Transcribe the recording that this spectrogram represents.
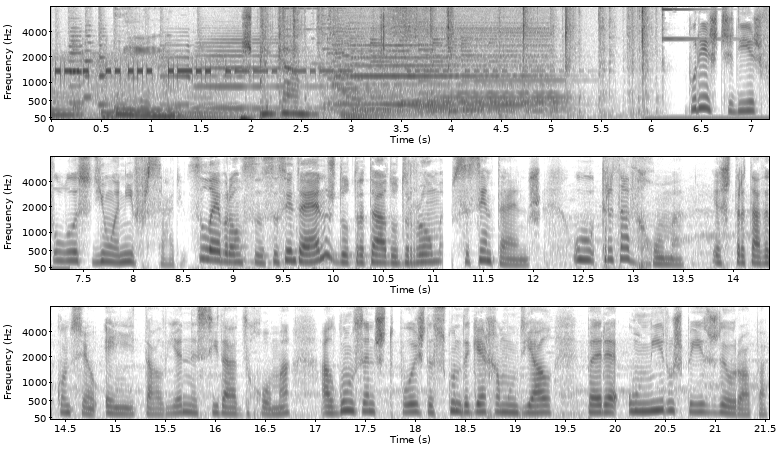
O mundo explicado. Por estes dias falou-se de um aniversário. Celebram-se 60 anos do Tratado de Roma. 60 anos. O Tratado de Roma. Este tratado aconteceu em Itália, na cidade de Roma, alguns anos depois da Segunda Guerra Mundial, para unir os países da Europa.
